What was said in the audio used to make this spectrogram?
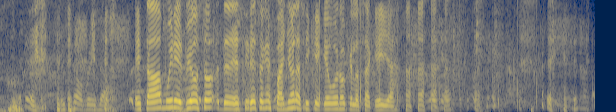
we can all breathe now. Estaba muy nervioso de decir eso en español, así que qué bueno que lo saqué ya.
